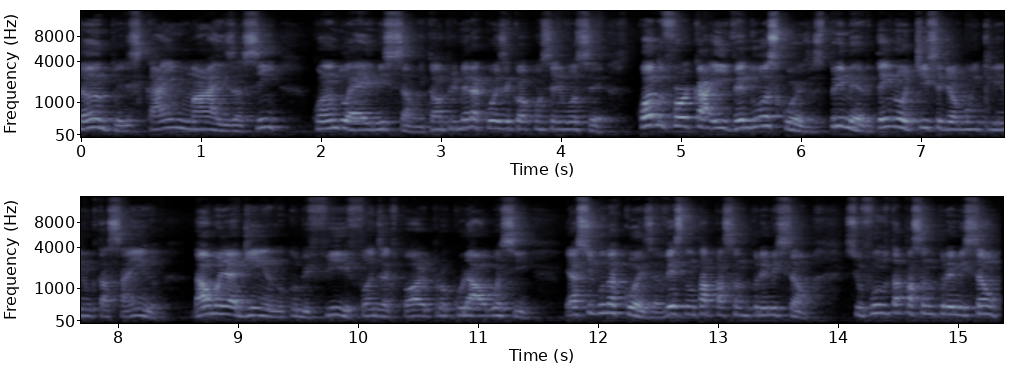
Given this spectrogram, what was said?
tanto, eles caem mais assim, quando é emissão. Então a primeira coisa que eu aconselho você, quando for cair, vê duas coisas. Primeiro, tem notícia de algum inquilino que está saindo? Dá uma olhadinha no Clube FI, Funds Explorer, procura algo assim. E a segunda coisa, vê se não está passando por emissão. Se o fundo está passando por emissão,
